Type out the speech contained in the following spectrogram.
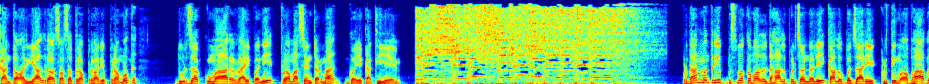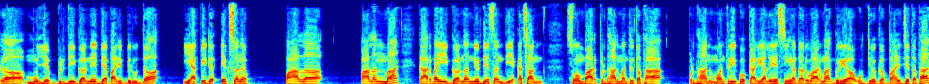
कान्त अरियाल र सशस्त्र प्रहरी प्रमुख दुर्ज कुमार राई पनि ट्रमा सेन्टरमा गएका थिए। प्रधानमन्त्री पुष्पकमल दाहाल प्रचण्डले कालो बजारी कृत्रिम अभाव र मूल्य वृद्धि गर्ने व्यापारी विरूद्ध यापिड एक्सन पाल पालनमा कारवाही गर्न निर्देशन दिएका छन्। सोमबार प्रधानमन्त्री तथा प्रधानमन्त्रीको कार्यालय सिंहदरबारमा गृह उद्योग वाणिज्य तथा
